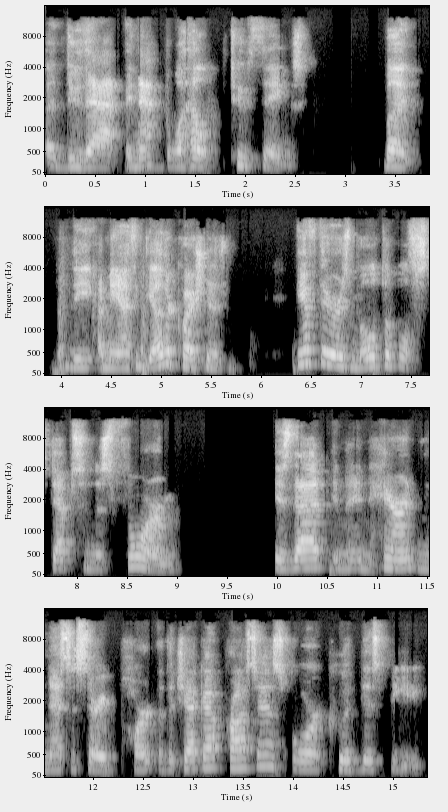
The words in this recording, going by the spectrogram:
uh, do that, and that will help two things. But the, I mean, I think the other question is, if there is multiple steps in this form, is that an inherent necessary part of the checkout process, or could this be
